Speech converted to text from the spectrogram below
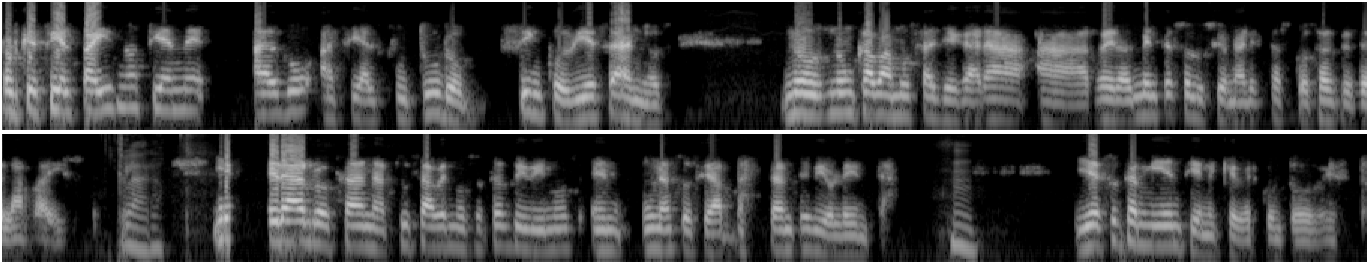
Porque si el país no tiene algo hacia el futuro, 5 o 10 años, no, nunca vamos a llegar a, realmente solucionar estas cosas desde la raíz. Claro. Y era Rosana, tú sabes, nosotros vivimos en una sociedad bastante violenta. Y eso también tiene que ver con todo esto.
